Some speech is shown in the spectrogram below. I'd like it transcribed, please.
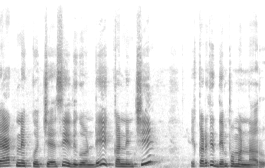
బ్యాక్ నెక్ వచ్చేసి ఇదిగోండి ఇక్కడి నుంచి ఇక్కడికి దింపమన్నారు.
